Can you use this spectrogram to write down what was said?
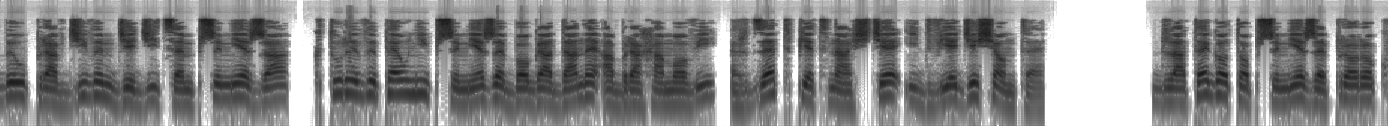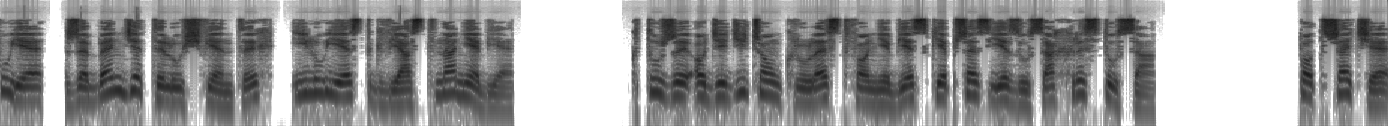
był prawdziwym dziedzicem przymierza, który wypełni przymierze Boga dane Abrahamowi, rdz 15 i 20. Dlatego to przymierze prorokuje, że będzie tylu świętych, ilu jest gwiazd na niebie, którzy odziedziczą Królestwo Niebieskie przez Jezusa Chrystusa. Po trzecie,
